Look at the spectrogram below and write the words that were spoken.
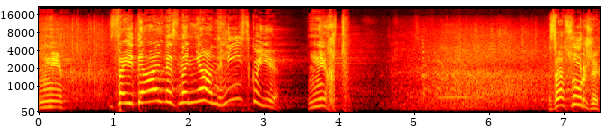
Ні. За ідеальне знання англійської. Ніхт. За суржик.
